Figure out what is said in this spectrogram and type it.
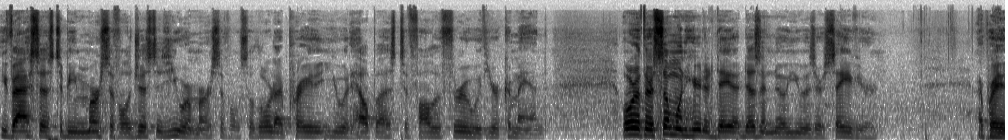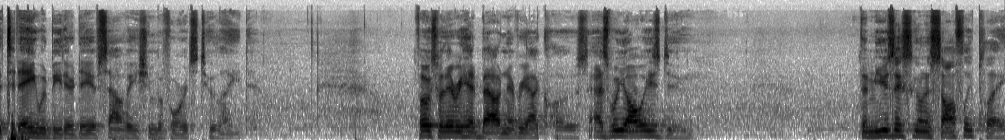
You've asked us to be merciful just as you were merciful. So, Lord, I pray that you would help us to follow through with your command. Lord, if there's someone here today that doesn't know you as their Savior, I pray that today would be their day of salvation before it's too late. Folks, with every head bowed and every eye closed, as we always do, the music's going to softly play.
